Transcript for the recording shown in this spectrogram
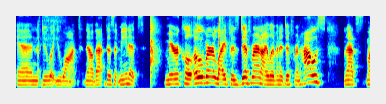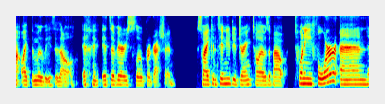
and do what you want." Now that doesn't mean it's miracle over. Life is different. I live in a different house. That's not like the movies at all. it's a very slow progression. So I continued to drink till I was about 24 and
